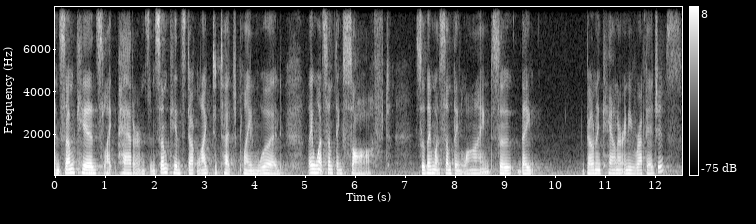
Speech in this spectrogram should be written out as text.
And some kids like patterns and some kids don't like to touch plain wood. They want something soft. So they want something lined. So they don't encounter any rough edges.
